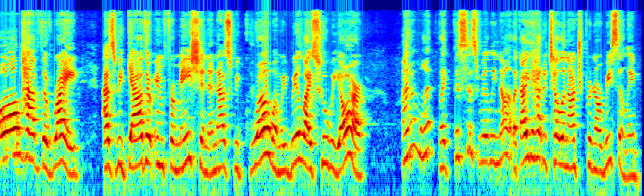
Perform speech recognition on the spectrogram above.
all have the right as we gather information and as we grow and we realize who we are i don't want like this is really not like i had to tell an entrepreneur recently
